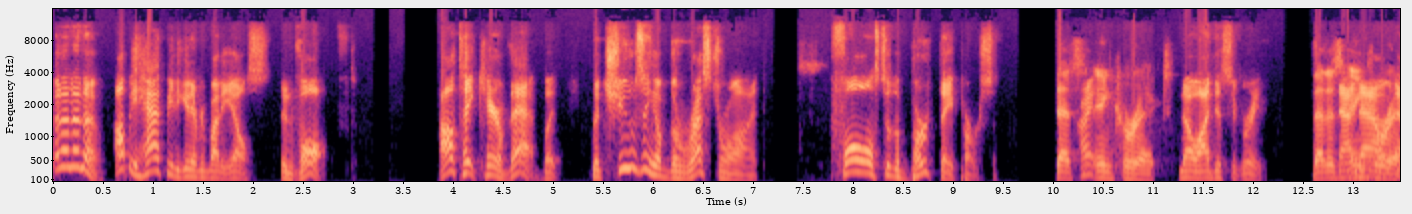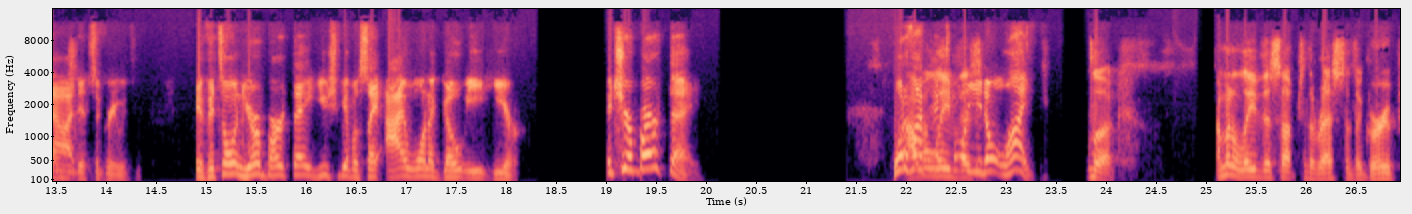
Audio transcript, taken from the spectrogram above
no, no, no, no. I'll be happy to get everybody else involved. I'll take care of that. But the choosing of the restaurant falls to the birthday person. That's Right. incorrect. No, I disagree. That is Now, now, incorrect. now I disagree with you. If it's on your birthday, you should be able to say, I want to go eat here. It's your birthday. What if I I, believe pick this- you don't like? Look, I'm going to leave this up to the rest of the group,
